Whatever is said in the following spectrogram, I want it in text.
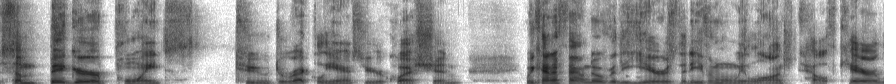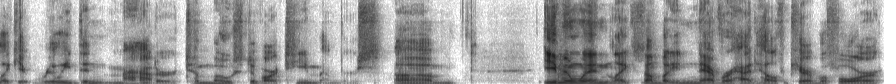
some bigger points to directly answer your question we kind of found over the years that even when we launched healthcare, like it really didn't matter to most of our team members. Um, even when like somebody never had healthcare before,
